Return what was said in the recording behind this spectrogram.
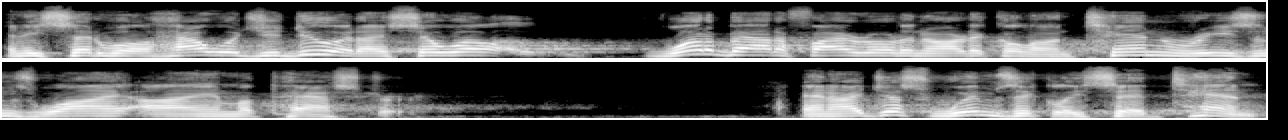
And he said, Well, how would you do it? I said, Well, what about if I wrote an article on 10 reasons why I am a pastor? And I just whimsically said 10.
